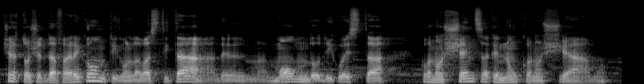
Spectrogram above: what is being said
Certo c'è da fare conti con la vastità del mondo di questa conoscenza che non conosciamo,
